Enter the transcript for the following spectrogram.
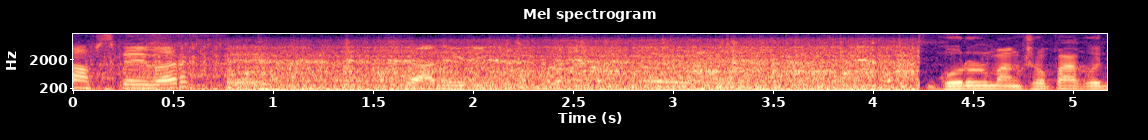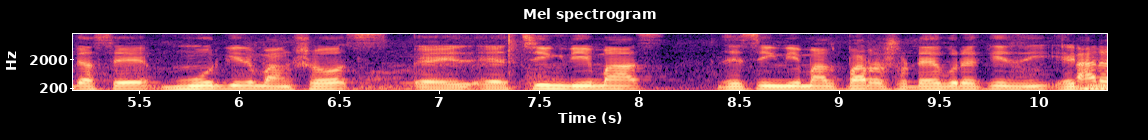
সাবস্ক্রাইবার গরুর মাংস পাক হইতাছে মুরগির মাংস চিংড়ি মাছ যে চিংড়ি মাছ বারোশো টাকা করে কেজি এটি আরে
